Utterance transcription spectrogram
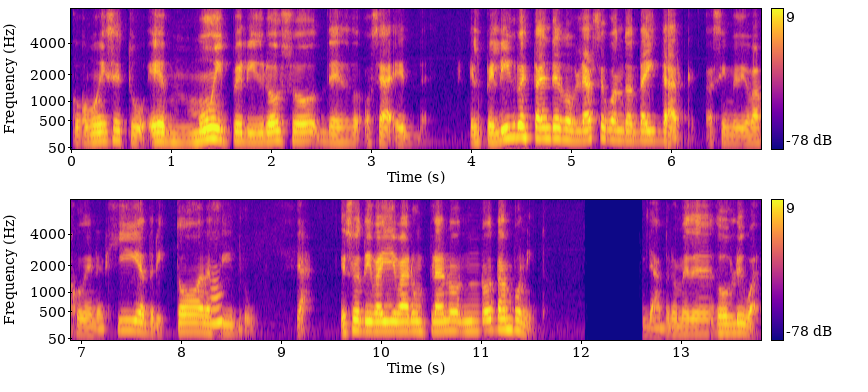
Como dices tú, es muy peligroso, o sea, el, el peligro está en desdoblarse cuando andáis dark, así medio bajo de energía, tristón, así. bru. Ya, eso te va a llevar a un plano no tan bonito. Ya, pero me desdoblo igual.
